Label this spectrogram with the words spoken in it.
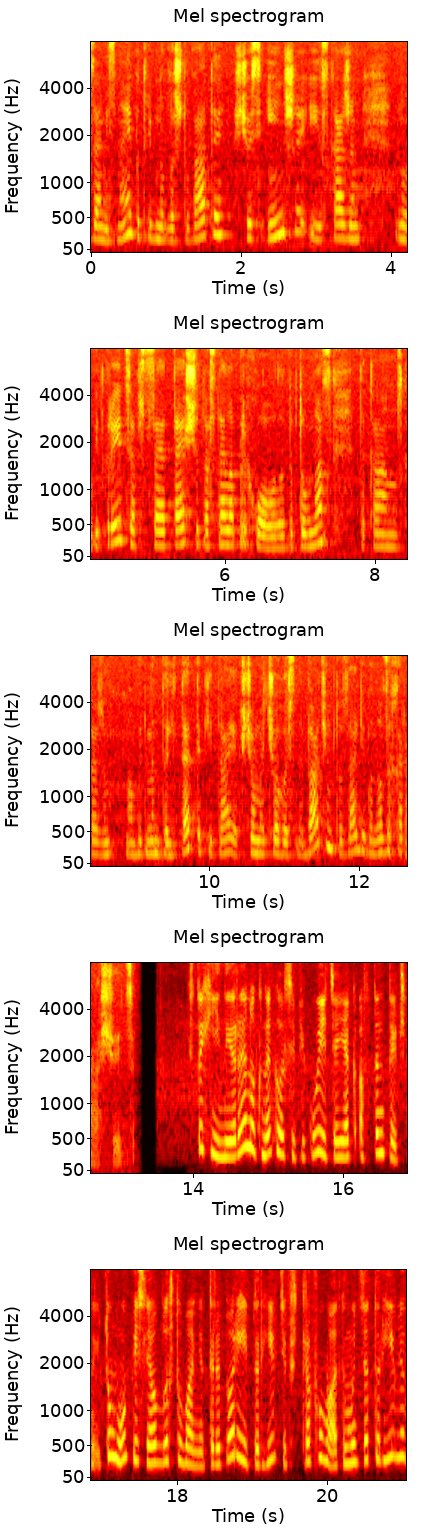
замість неї потрібно влаштувати щось інше і, скажімо, ну, відкриється все те, що та стела приховувала. Тобто у нас така, ну скажімо, мабуть, менталітет такий, та, якщо ми чогось не бачимо, то ззаді воно захаращується. Стихійний ринок не класифікується як автентичний, тому після облаштування території торгівців штрафуватимуть за торгівлю,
